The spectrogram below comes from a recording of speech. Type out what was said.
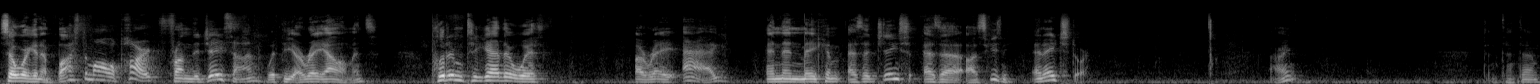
So we're going to bust them all apart from the JSON with the array elements, put them together with array ag, and then make them as a JSON, as a uh, excuse me, an H store. All right. Dun, dun, dun.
